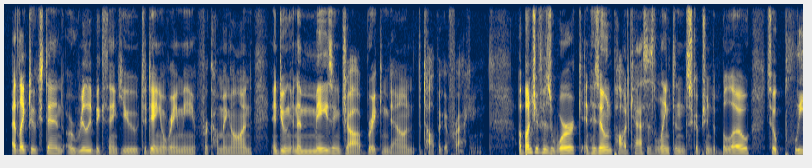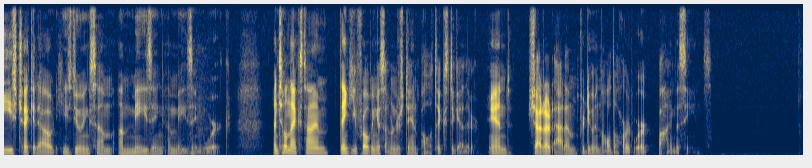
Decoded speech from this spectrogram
I'd like to extend a really big thank you to Daniel Raimi for coming on and doing an amazing job breaking down the topic of fracking. A bunch of his work and his own podcast is linked in the description below, so please check it out. He's doing some amazing, amazing work. Until next time, thank you for helping us understand politics together, and shout out Adam for doing all the hard work behind the scenes.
